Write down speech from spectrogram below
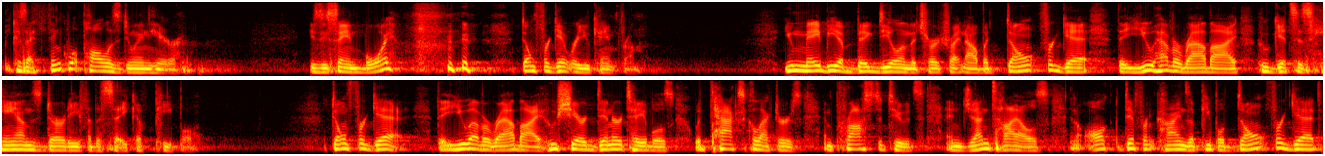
Because I think what Paul is doing here is he's saying, Boy, don't forget where you came from. You may be a big deal in the church right now, but don't forget that you have a rabbi who gets his hands dirty for the sake of people. Don't forget that you have a rabbi who shared dinner tables with tax collectors and prostitutes and Gentiles and all different kinds of people. Don't forget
